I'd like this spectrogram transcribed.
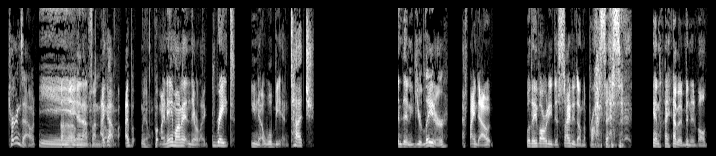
Turns out, Yeah, Um, not fun. I all. got I put- you know put my name on it, and they were like, great, you know, we'll be in touch. And then a year later, I find out, well, they've already decided on the process, and I haven't been involved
